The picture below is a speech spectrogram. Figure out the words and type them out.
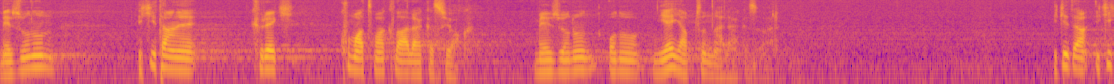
mevzunun iki tane kürek kum atmakla alakası yok. Mevzunun onu niye yaptığınla alakası var. İki, ta- iki,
